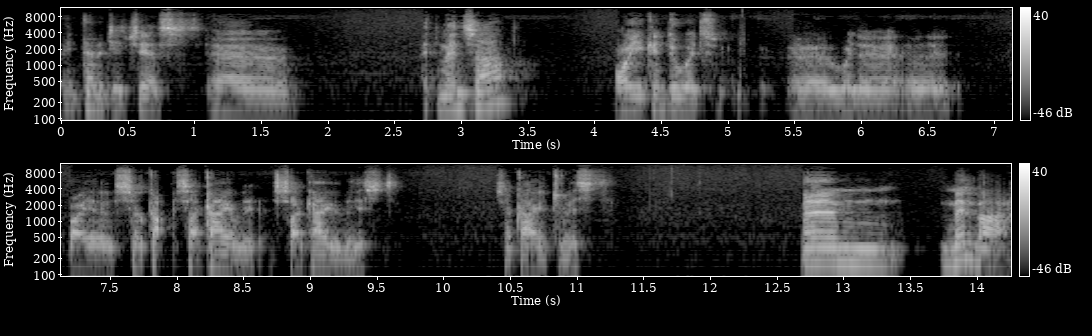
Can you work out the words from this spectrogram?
intelligence test uh, at Mensa, or you can do it uh, with a, uh, by a psychiatrist. psychiatrist. Um, member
